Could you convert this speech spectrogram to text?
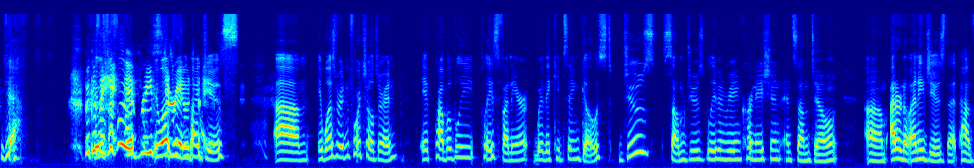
yeah, because It they was hit definitely- every it was written by. Jews. Um, it was written for children. It probably plays funnier where they keep saying ghost. Jews, some Jews believe in reincarnation and some don't. Um, I don't know any Jews that have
